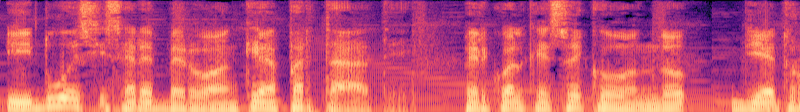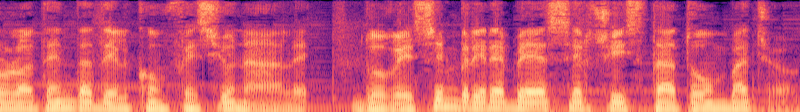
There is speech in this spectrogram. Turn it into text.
I due si sarebbero anche appartati, per qualche secondo, dietro la tenda del confessionale, dove sembrerebbe esserci stato un bacio.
